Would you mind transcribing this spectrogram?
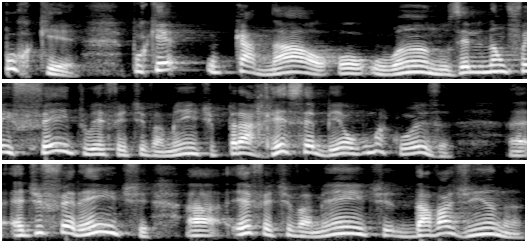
Por quê? Porque o canal ou o ânus ele não foi feito efetivamente para receber alguma coisa. É, é diferente, ah, efetivamente, da vagina.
